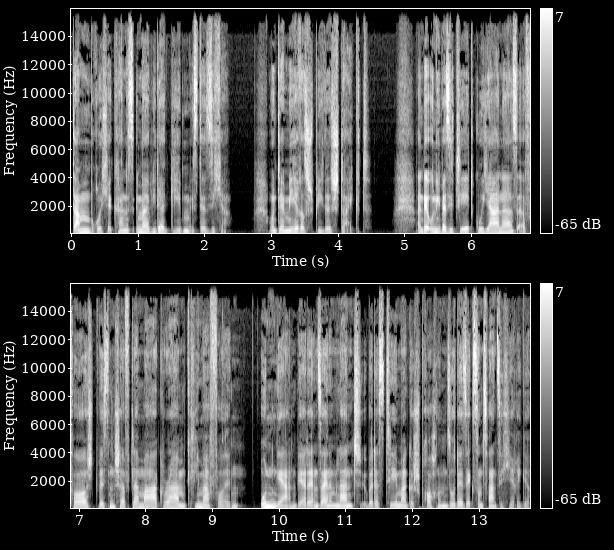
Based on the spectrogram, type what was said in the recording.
Dammbrüche kann es immer wieder geben, ist er sicher. Und der Meeresspiegel steigt. An der Universität Guyanas erforscht Wissenschaftler Mark Ram Klimafolgen. Ungern werde in seinem Land über das Thema gesprochen, so der 26-Jährige.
